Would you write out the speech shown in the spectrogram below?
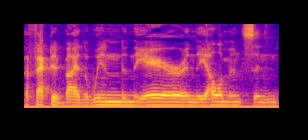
affected by the wind and the air and the elements, and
